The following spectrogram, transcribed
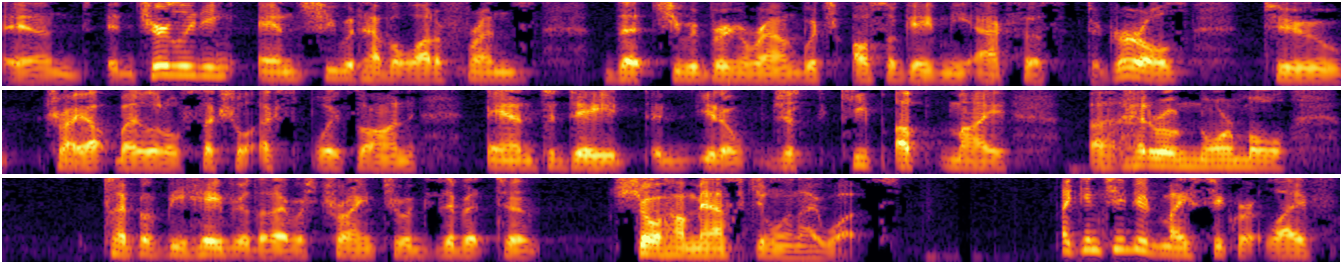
and in cheerleading, and she would have a lot of friends that she would bring around, which also gave me access to girls to try out my little sexual exploits on and to date, and, you know, just keep up my uh, heteronormal type of behavior that I was trying to exhibit to show how masculine I was. I continued my secret life,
